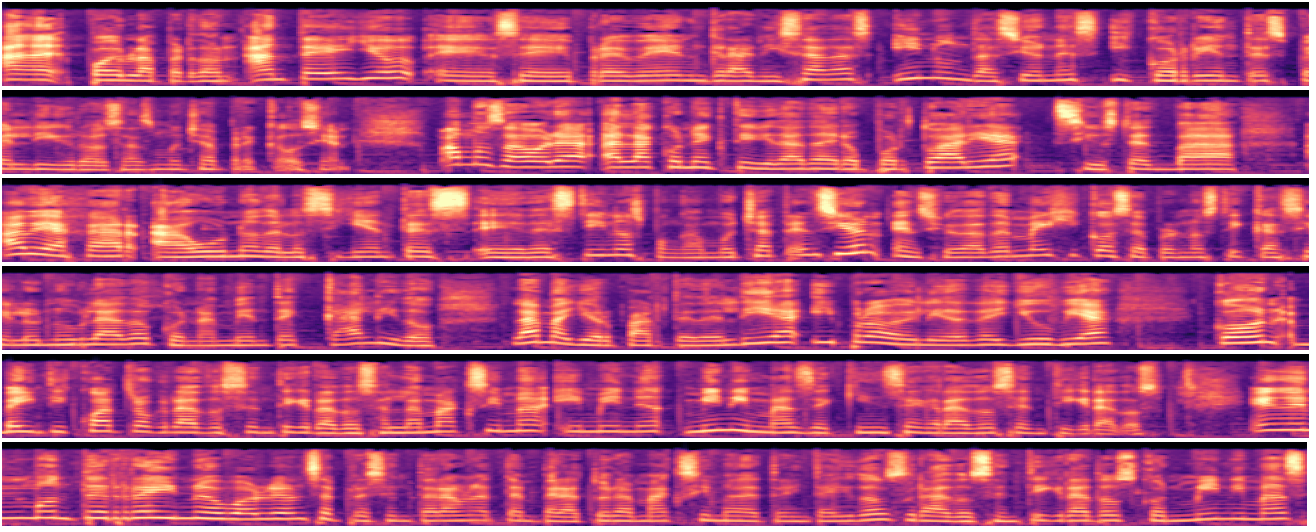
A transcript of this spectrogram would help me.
Ah, Puebla. Perdón. Ante ello eh, se prevén granizadas, inundaciones y corrientes peligrosas. Mucha precaución. Vamos ahora a la conectividad aeroportuaria. Si usted va a viajar a uno de los siguientes eh, destinos, ponga mucha atención. En Ciudad de México se pronostica cielo nublado con ambiente cálido la mayor parte del día y probabilidad de lluvia con 24 grados centígrados a la máxima y mínimas de 15 grados centígrados. En Monterrey, Nuevo León, se presentará una temperatura máxima de 32 grados centígrados con mínimas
